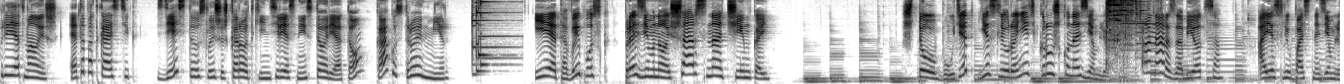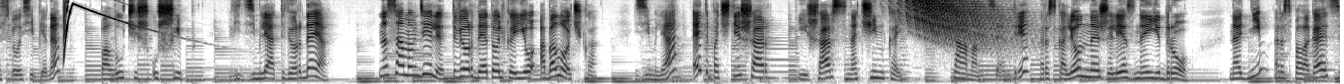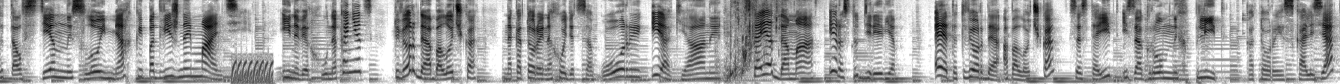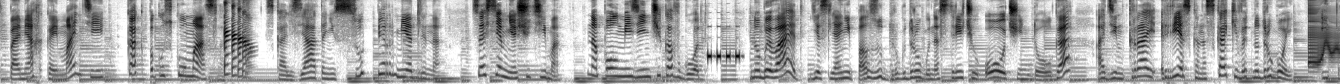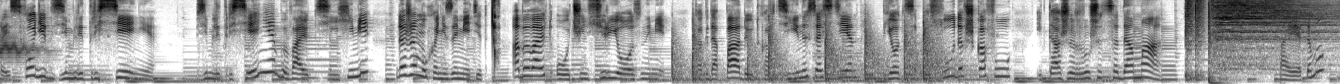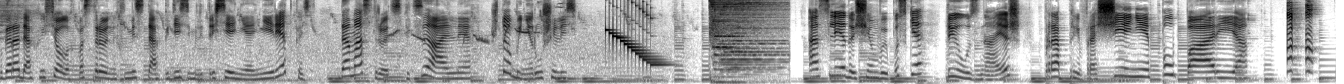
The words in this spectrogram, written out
Привет, малыш! Это подкастик. Здесь ты услышишь короткие интересные истории о том, как устроен мир. И это выпуск про земной шар с начинкой. Что будет, если уронить кружку на землю? Она разобьется. А если упасть на землю с велосипеда? Получишь ушиб. Ведь земля твердая. На самом деле твердая только ее оболочка. Земля – это почти шар. И шар с начинкой. В самом центре раскаленное железное ядро. Над ним располагается толстенный слой мягкой подвижной мантии. И наверху, наконец, твердая оболочка, на которой находятся горы и океаны, стоят дома и растут деревья. Эта твердая оболочка состоит из огромных плит, которые скользят по мягкой мантии, как по куску масла. Скользят они супер медленно, совсем неощутимо, на пол мизинчика в год. Но бывает, если они ползут друг другу навстречу очень долго, один край резко наскакивает на другой, и происходит землетрясение. Землетрясения бывают тихими, даже муха не заметит, а бывают очень серьезными, когда падают картины со стен, бьется посуда в шкафу и даже рушатся дома. Поэтому в городах и селах, построенных в местах, где землетрясения не редкость, дома строят специальные, чтобы не рушились. А в следующем выпуске ты узнаешь про превращение пупария.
